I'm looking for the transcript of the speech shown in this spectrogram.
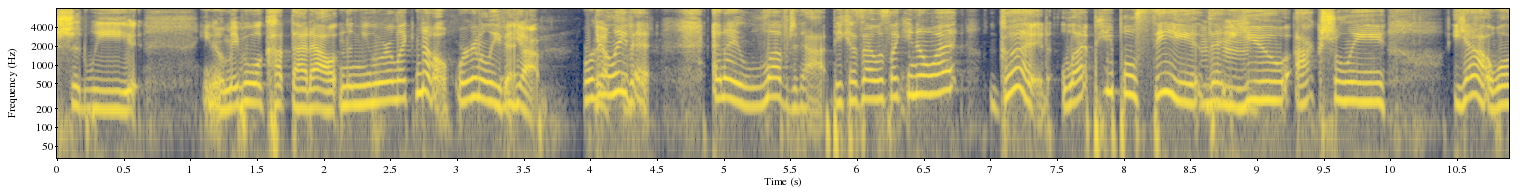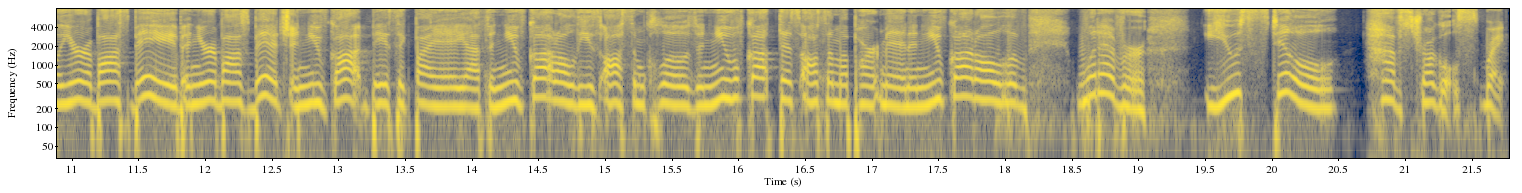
should we, you know, maybe we'll cut that out. And then you were like, no, we're going to leave it. Yeah. We're going to Yeah. leave it. And I loved that because I was like, you know what? Good. Let people see that Mm-hmm. you actually, yeah, well, you're a boss babe and you're a boss bitch and you've got basic by AF and you've got all these awesome clothes and you've got this awesome apartment and you've got all of whatever. You still have struggles Right.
